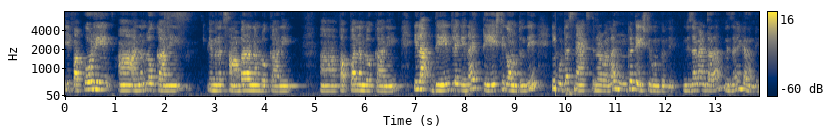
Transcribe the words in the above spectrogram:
ఈ పకోడీ అన్నంలో కానీ ఏమైనా సాంబార్ అన్నంలో కానీ పప్పు అన్నంలో కానీ ఇలా దేంట్లోకైనా టేస్టీగా ఉంటుంది. ఈ పూట స్నాక్స్ తినడం వల్ల ఇంకా టేస్టీగా ఉంటుంది. నిజమే అంటారా? నిజమే కదండి.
